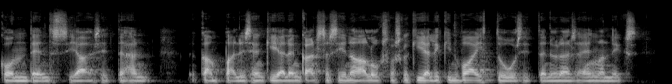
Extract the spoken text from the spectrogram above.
contents ja sitten hän kamppaili sen kielen kanssa siinä aluksi, koska kielikin vaihtuu sitten yleensä englanniksi –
